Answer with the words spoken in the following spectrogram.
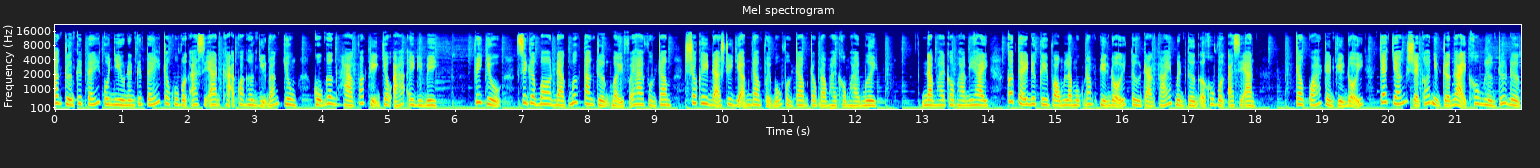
Tăng trưởng kinh tế của nhiều nền kinh tế trong khu vực ASEAN khả quan hơn dự đoán chung của Ngân hàng Phát triển châu Á ADB. Ví dụ, Singapore đạt mức tăng trưởng 7,2% sau khi đã suy giảm 5,4% trong năm 2020. Năm 2022 có thể được kỳ vọng là một năm chuyển đổi từ trạng thái bình thường ở khu vực ASEAN. Trong quá trình chuyển đổi, chắc chắn sẽ có những trở ngại không lường trước được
